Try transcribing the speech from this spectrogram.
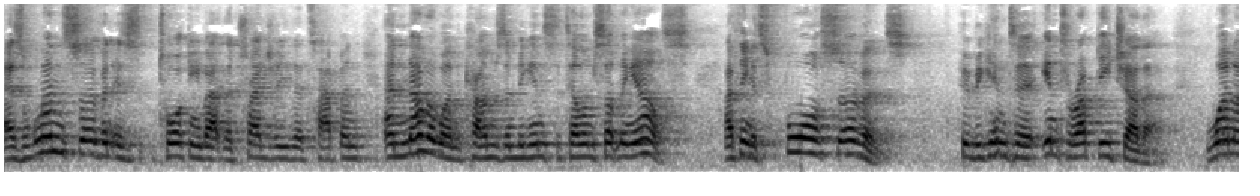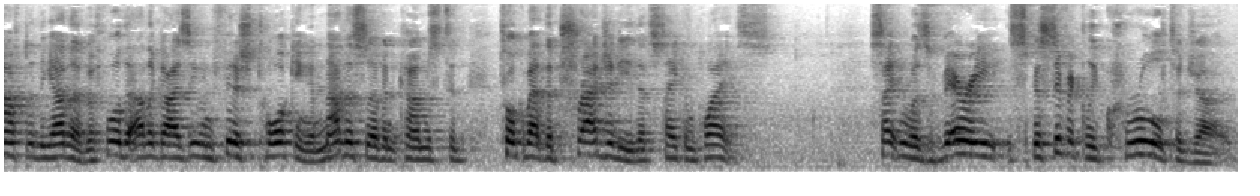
As one servant is talking about the tragedy that's happened, another one comes and begins to tell him something else. I think it's four servants who begin to interrupt each other, one after the other. Before the other guys even finish talking, another servant comes to talk about the tragedy that's taken place. Satan was very specifically cruel to Job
